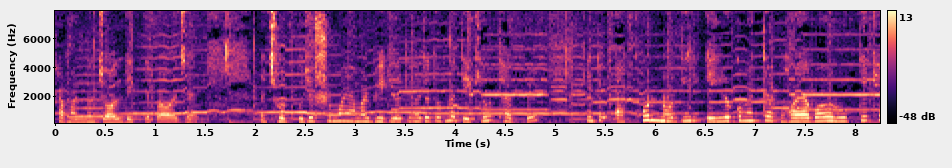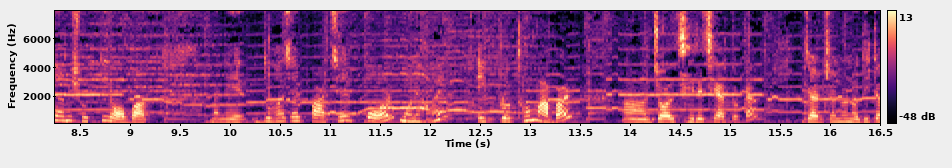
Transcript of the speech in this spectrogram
সামান্য জল দেখতে পাওয়া যায়। ছট পুজোর সময় আমার ভিডিওতে হয়তো তোমরা দেখেও থাকবে, কিন্তু এখন নদীর এইরকম একটা ভয়াবহ রূপ দেখে আমি সত্যি অবাক। মানে দু হাজার পাঁচের পর মনে হয় এই প্রথম আবার জল ছেড়েছে এতটা, যার জন্য নদীটা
